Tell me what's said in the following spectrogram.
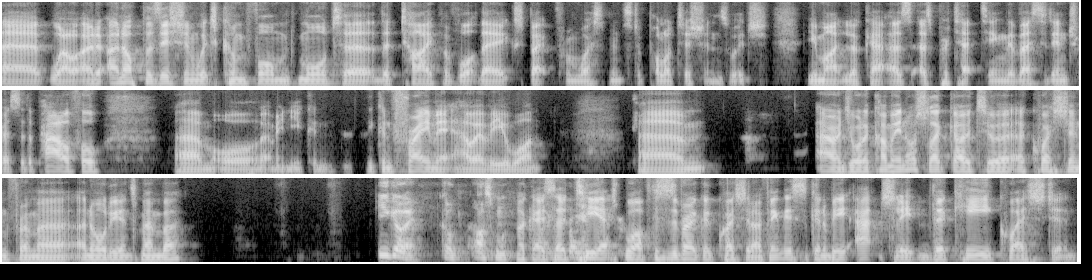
uh, well, an opposition which conformed more to the type of what they expect from Westminster politicians, which you might look at as as protecting the vested interests of the powerful, um, or I mean, you can you can frame it however you want. Um, Aaron, do you want to come in, or shall I go to a, a question from a, an audience member? You go in. Go ask more. Okay, so TH Wolf, this is a very good question. I think this is going to be actually the key question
